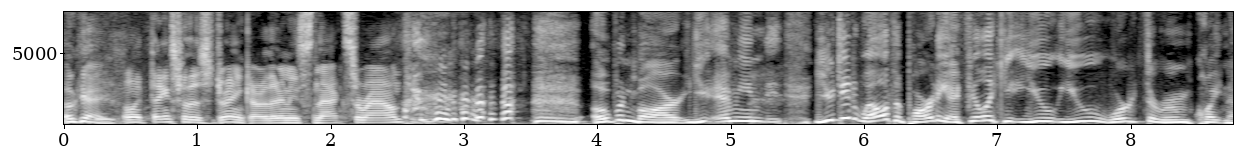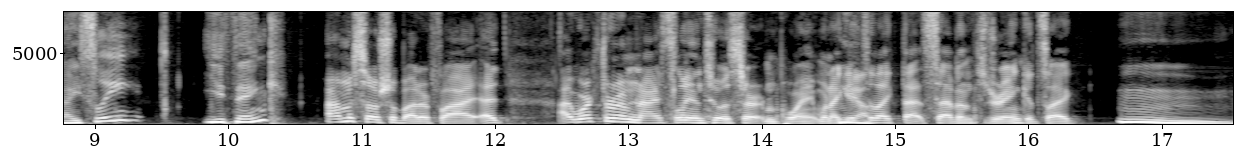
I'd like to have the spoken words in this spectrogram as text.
Okay, I'm like, thanks for this drink. Are there any snacks around? open bar. You, I mean, you did well at the party. I feel like you you, you worked the room quite nicely. You think? I'm a social butterfly. I, I work the room nicely until a certain point. When I get Yeah. to like that seventh drink, it's like. Hmm.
